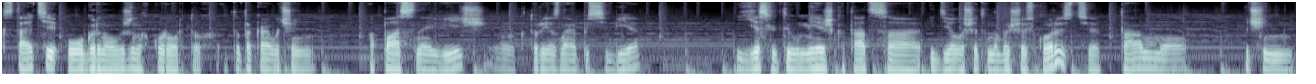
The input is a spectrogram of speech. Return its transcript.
Кстати, о горнолыжных курортах. Это такая очень опасная вещь, э, которую я знаю по себе. Если ты умеешь кататься и делаешь это на большой скорости, там э, очень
